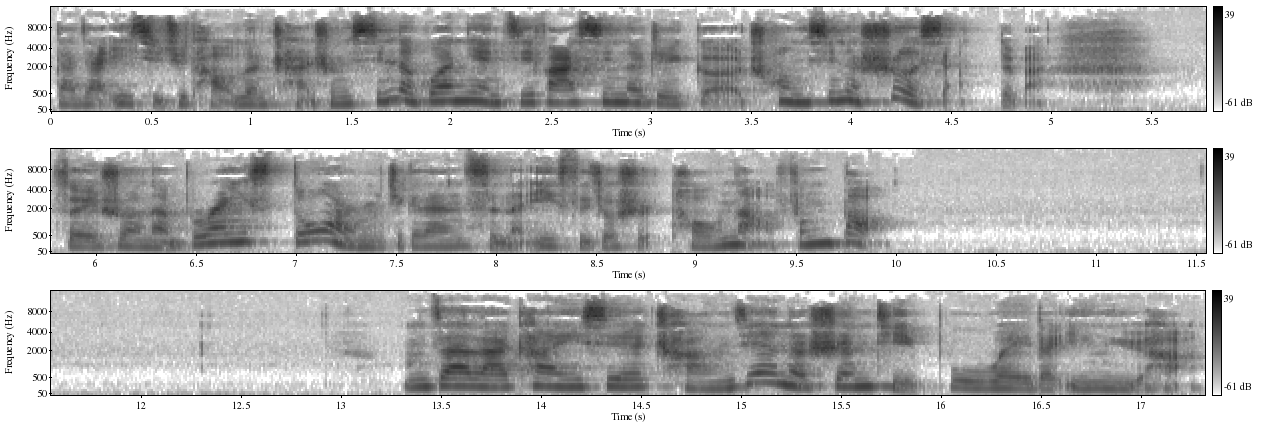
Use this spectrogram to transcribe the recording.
大家一起去讨论，产生新的观念，激发新的这个创新的设想，对吧？所以说呢，brainstorm 这个单词呢，意思就是头脑风暴。我们再来看一些常见的身体部位的英语哈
